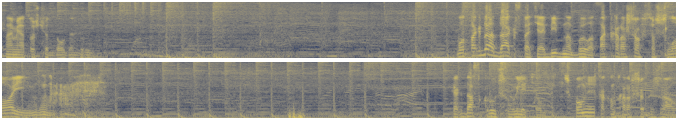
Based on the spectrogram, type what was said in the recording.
С нами я тоже что-то долго друг. Вот тогда, да, кстати, обидно было. Так хорошо все шло и... Когда Скрудж вылетел. Ты помнишь, как он хорошо бежал?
